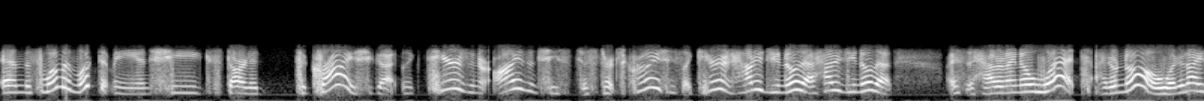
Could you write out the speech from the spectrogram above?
and this woman looked at me and she started to cry. She got like tears in her eyes and she just starts crying. She's like, "Karen, how did you know that? How did you know that?" I said, "How did I know what? I don't know. What did I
